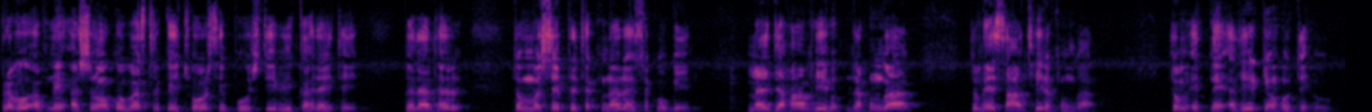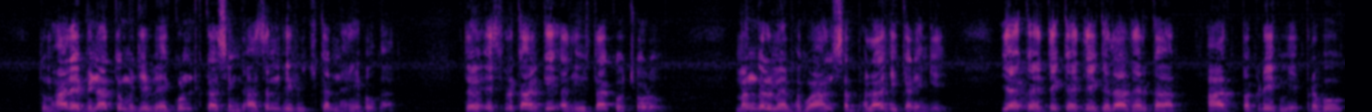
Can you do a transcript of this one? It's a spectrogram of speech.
प्रभु अपने अश्रुओं को वस्त्र के छोर से पूछते हुए कह रहे थे, गदाधर, तुम मुझसे पृथक न रह सकोगे। मैं जहाँ भी रहूँगा, तुम्हें साथ ही रखूँगा। तुम इतने अधीर क्यों होते हो? तुम्हारे बिना तो मुझे वैकुंठ का सिंहासन भी रुचकर नहीं होगा। तुम इस प्रकार की अधीरता को छोड़ो। मंगल में भगवान सब भला ही करेंगे। यह कहते कहते गदाधर का हाथ पकड़े हुए प्रभु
